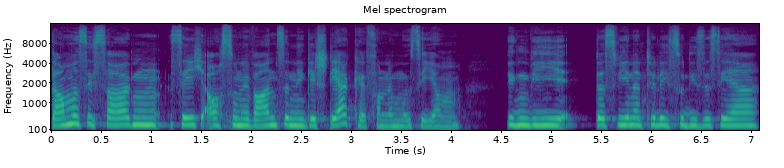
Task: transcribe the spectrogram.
da muss ich sagen, sehe ich auch so eine wahnsinnige Stärke von dem Museum. Irgendwie, dass wir natürlich so diese sehr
